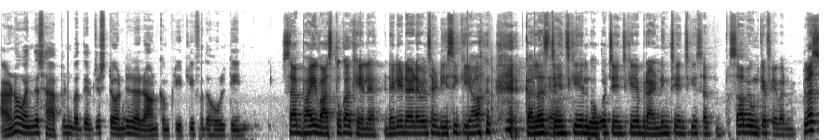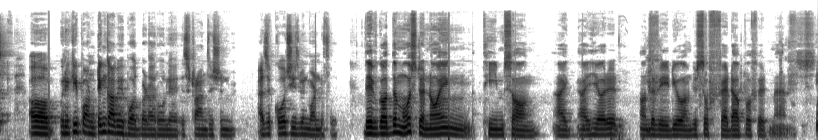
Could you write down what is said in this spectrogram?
I don't know when this happened, but they've just turned it around completely for the whole team. सब भाई वास्तु का खेल है डेली डेडेवल से डीसी किया कलर्स चेंज किए लोगो चेंज किए ब्रांडिंग चेंज की सब सब है उनके फेवर में प्लस रिकी पॉन्टिंग का भी बहुत बड़ा रोल है इस ट्रांजिशन में as a coach is been wonderful They've got the most annoying theme song. I I hear it on the radio. I'm just so fed up of it, man. It's just,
